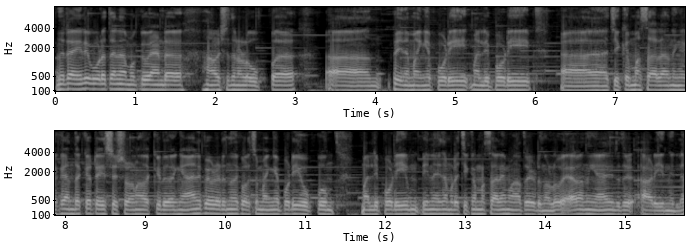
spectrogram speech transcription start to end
എന്നിട്ട് അതിന്റെ കൂടെ തന്നെ നമുക്ക് വേണ്ട ആവശ്യത്തിനുള്ള ഉപ്പ് പിന്നെ മഞ്ഞൾപ്പൊടി മല്ലിപ്പൊടി ചിക്കൻ മസാല നിങ്ങൾക്ക് എന്തൊക്കെ ടേസ്റ്റ് ഇഷ്ടമാണ് അതൊക്കെ ഇടുക. ഞാനിപ്പോൾ ഇവിടെ ഇടുന്നത് കുറച്ച് മഞ്ഞൾപ്പൊടിയും ഉപ്പും മല്ലിപ്പൊടിയും പിന്നെ നമ്മുടെ ചിക്കൻ മസാലയും മാത്രമേ ഇടുന്നുള്ളൂ. വേറെ ഒന്നും ഞാൻ ആഡ് ചെയ്യുന്നില്ല.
